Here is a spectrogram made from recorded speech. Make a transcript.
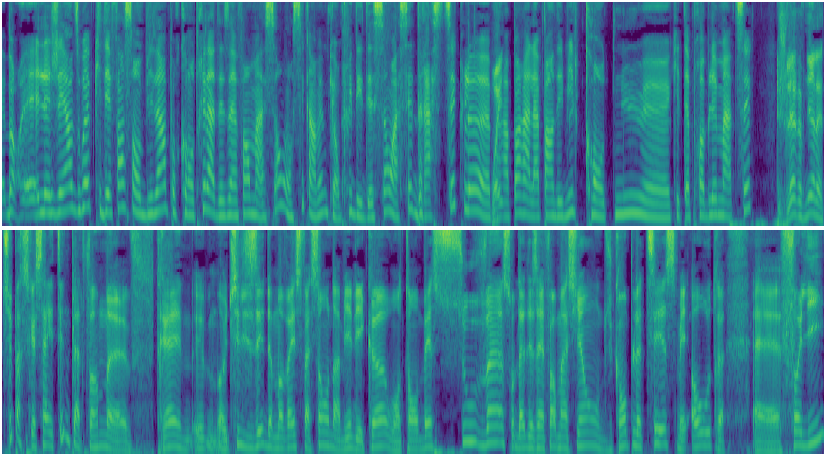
euh, bon, euh, le géant du web qui défend son bilan pour contrer la désinformation, on sait quand même qu'ils ont pris des décisions assez drastiques là, euh, Oui. par rapport à la pandémie, le contenu euh, qui était problématique. Je voulais revenir là-dessus parce que ça a été une plateforme euh, très euh, utilisée de mauvaise façon dans bien des cas où on tombait souvent sur de la désinformation, du complotisme et autres euh, folies.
